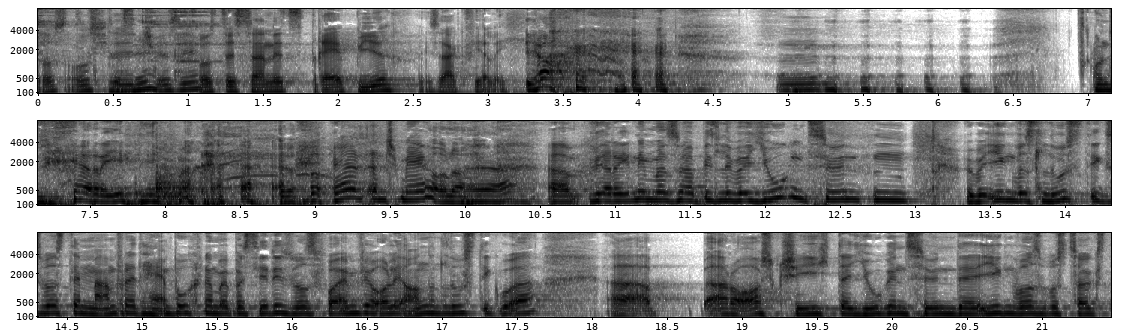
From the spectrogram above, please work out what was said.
Was, was, was, das sind jetzt drei Bier, ist auch gefährlich. Ja. Und wir reden immer, ja, ein Schmähhaller. Ja. Ähm, wir reden immer so ein bisschen über Jugendsünden, über irgendwas Lustiges, was dem Manfred Heimbuchner mal passiert ist, was vor allem für alle anderen lustig war. Äh, eine Rauschgeschichte, eine Jugendsünde, irgendwas, was du sagst,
